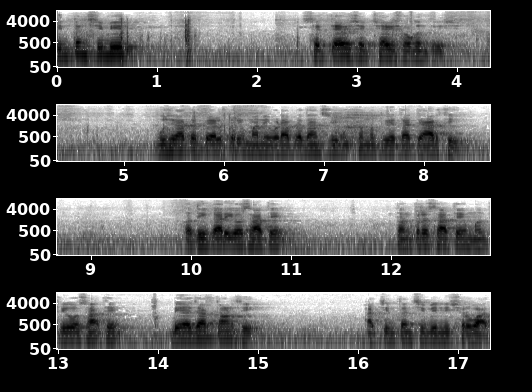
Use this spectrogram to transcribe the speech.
ચિંતન શિબિર સત્યાવીસ, અઠ્યાવીસ, ઓગણત્રીસ. ગુજરાતે પહેલ કરી માની વડાપ્રધાન શ્રી, મુખ્યમંત્રી હતા ત્યારથી. અધિકારીઓ સાથે, તંત્ર સાથે, મંત્રીઓ સાથે બે હજાર ત્રણથી આ ચિંતન શિબિરની શરૂઆત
